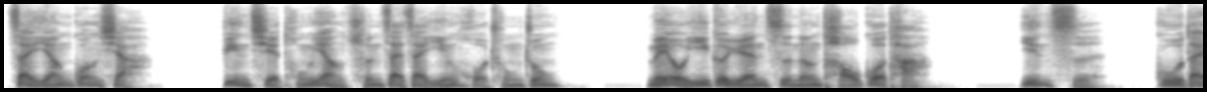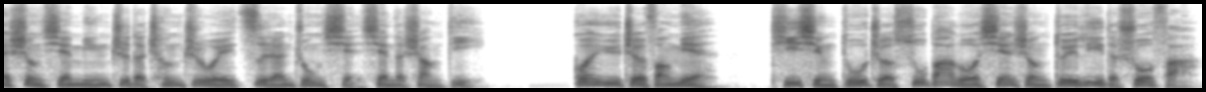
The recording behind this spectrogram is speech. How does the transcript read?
在阳光下，并且同样存在在萤火虫中，没有一个原子能逃过它。因此，古代圣贤明智的称之为自然中显现的上帝。关于这方面，提醒读者苏巴罗先生对立的说法。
